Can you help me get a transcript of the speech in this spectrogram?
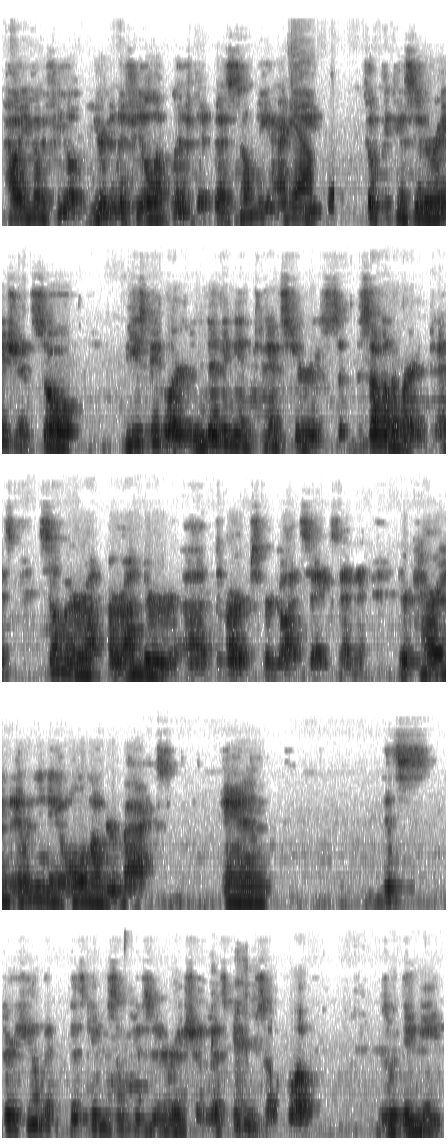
How are you going to feel? You're going to feel uplifted that somebody actually took the consideration. So these people are living in tents. Or some of them are in tents. Some are are under uh, tarps, for God's sakes, and they're carrying everything they own on their backs. And it's they're human. Let's give them some consideration. Let's give them some love. Is what they need.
